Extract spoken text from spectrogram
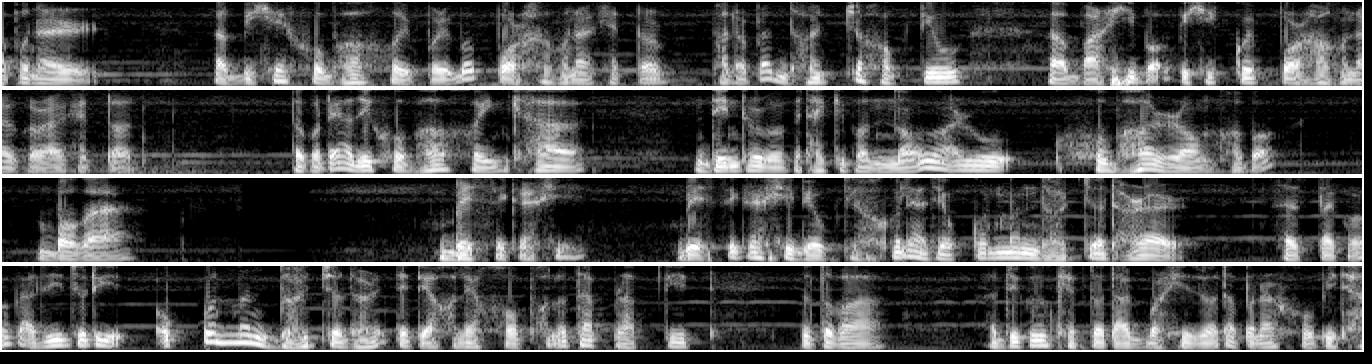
আপোনাৰ বিশেষ শুভ হৈ পৰিব। পঢ়া শুনাৰ ক্ষেত্ৰৰ ফালৰ পৰা ধৈৰ্য শক্তিও বাঢ়িব বিশেষকৈ পঢ়া শুনা কৰাৰ ক্ষেত্ৰত। লগতে আজি শুভ সংখ্যা দিনটোৰ বাবে থাকিব ন আৰু শুভ ৰং হ'ব বগা। বৃশ্চিক ৰাশি। বৃশ্চিক ৰাশি ব্যক্তিসকলে আজি অকণমান ধৈৰ্য ধৰাৰ চেষ্টা কৰক। আজি যদি অকণমান ধৈৰ্য ধৰে তেতিয়াহ'লে সফলতা প্ৰাপ্তিত নতুবা যিকোনো ক্ষেত্ৰত আগবাঢ়ি যোৱাত আপোনাৰ সুবিধা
